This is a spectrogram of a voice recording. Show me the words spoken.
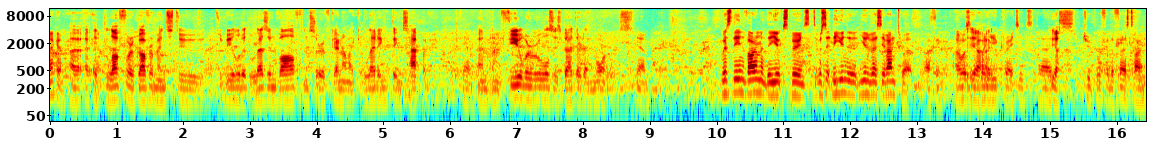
Okay. Uh, I'd love for governments to, to be a little bit less involved and sort of kind of like letting things happen. Yeah. And, and fewer rules is better than more rules. Yeah. Was the environment that you experienced, was it the Uni University of Antwerp, I think? I was, yeah. When I, you created uh, yes. Drupal for the first time.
